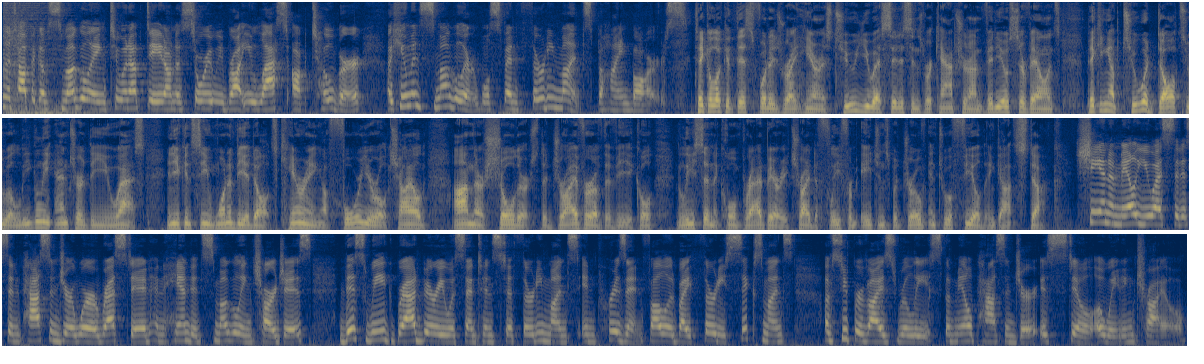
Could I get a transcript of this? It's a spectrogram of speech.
On the topic of smuggling, to an update on a story we brought you last October. A human smuggler will spend 30 months behind bars. Take a look at this footage right here as two U.S. citizens were captured on video surveillance picking up two adults who illegally entered the U.S. And you can see one of the adults carrying a four-year-old child on their shoulders. The driver of the vehicle, Lisa Nicole Bradbury, tried to flee from agents but drove into a field and got stuck. She and a male U.S. citizen passenger were arrested and handed smuggling charges. This week, Bradbury was sentenced to 30 months in prison, followed by 36 months of supervised release. The male passenger is still awaiting trial.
